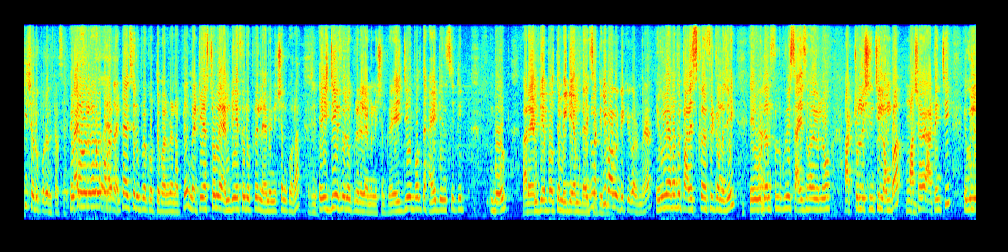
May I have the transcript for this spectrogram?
কিসের উপরে হইতাছে? এটা এর হলো টাইলসের উপরে করতে পারবেন আপনি। ম্যাটেরিয়ালসটা হলো এমডিএফ এর উপরে ল্যামিনেশন করা এইচডিএফ এর উপরে ল্যামিনেশন করা। এইচডিএফ বলতে হাই ডেনসিটি বোর্ড আর এমডিএফ বলতে মিডিয়াম ডেনসিটি কীভাবে বিক্রি করেন ভাইয়া? এগুলি আমাদের পার স্কোয়ার ফিট অনুযায়ী। এই উডেন ফুলগুলির সাইজ হয় হলো আটচল্লিশ ইঞ্চি লম্বা পাশে হয় আট ইঞ্চি। এগুলি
